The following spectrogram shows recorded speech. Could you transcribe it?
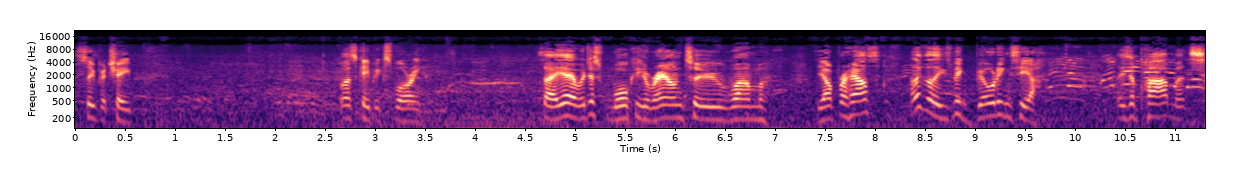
Super cheap. Let's keep exploring. So yeah, we're just walking around to um, the Opera House. Look at these big buildings here. These apartments.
